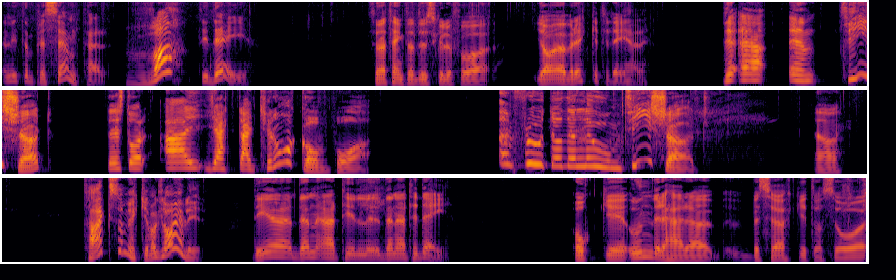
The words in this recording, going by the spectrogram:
en liten present här Va? till dig. Så jag tänkte att du skulle få, jag överräcker till dig här. Det är en t-shirt där det står I hjärta Krakow på. En Fruit of the Loom t-shirt. Ja. Tack så mycket, vad glad jag blir. Det, den, är till, den är till dig. Och eh, under det här eh, besöket och så...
